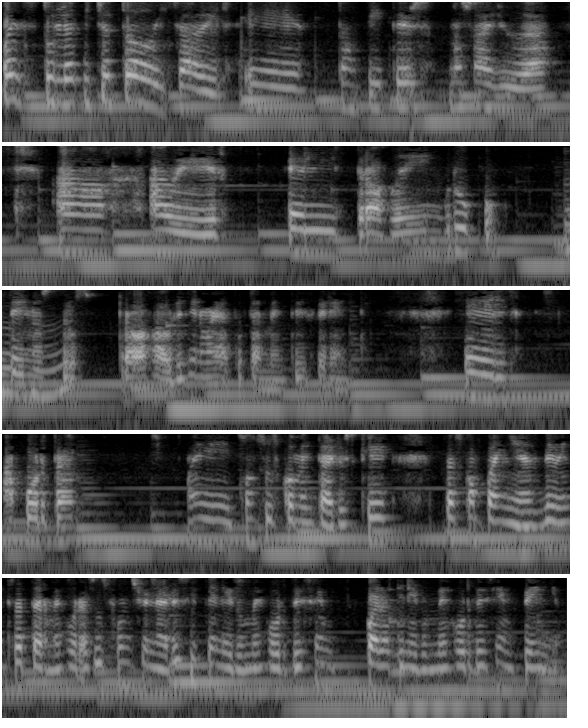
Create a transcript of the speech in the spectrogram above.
Pues tú lo has dicho todo, Isabel. Eh, Tom Peters nos ayuda a, a, ver el trabajo de en grupo de nuestros trabajadores de una manera totalmente diferente. Él aporta eh, con sus comentarios que las compañías deben tratar mejor a sus funcionarios y tener un mejor para tener un mejor desempeño.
